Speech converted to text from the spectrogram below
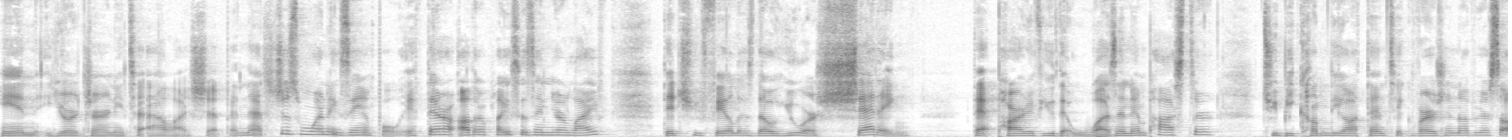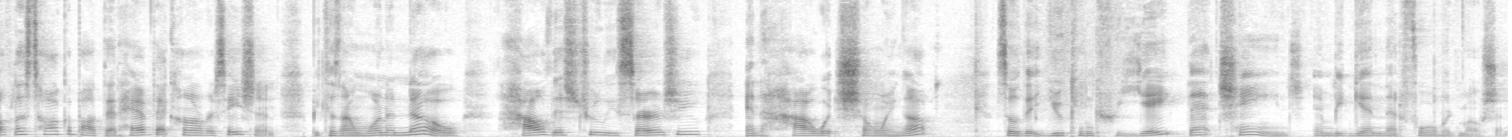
in your journey to allyship. And that's just one example. If there are other places in your life that you feel as though you are shedding that part of you that was an imposter to become the authentic version of yourself, let's talk about that. Have that conversation because I want to know how this truly serves you and how it's showing up so that you can create that change and begin that forward motion.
